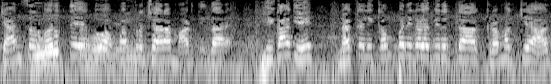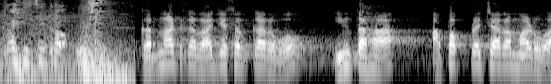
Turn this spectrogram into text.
ಕ್ಯಾನ್ಸರ್ ಬರುತ್ತೆ ಎಂದು ಅಪಪ್ರಚಾರ ಮಾಡುತ್ತಿದ್ದಾರೆ ಹೀಗಾಗಿ ನಕಲಿ ಕಂಪನಿಗಳ ವಿರುದ್ಧ ಕ್ರಮಕ್ಕೆ ಆಗ್ರಹಿಸಿದ್ರು. ಕರ್ನಾಟಕ ರಾಜ್ಯ ಸರ್ಕಾರವು ಇಂತಹ ಅಪಪ್ರಚಾರ ಮಾಡುವ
